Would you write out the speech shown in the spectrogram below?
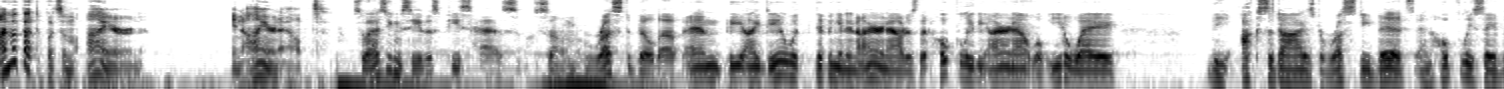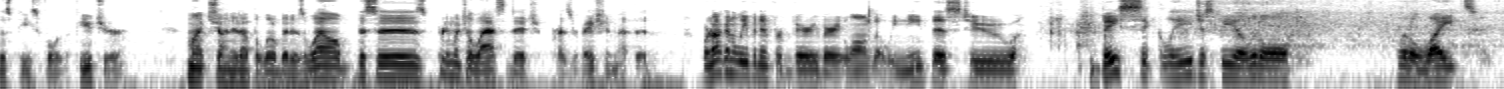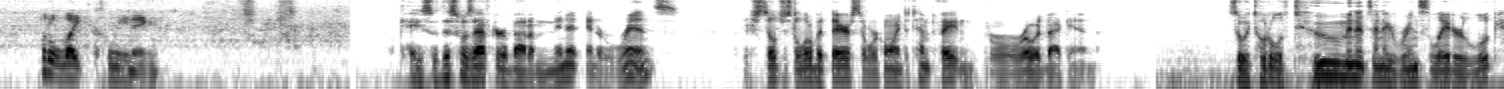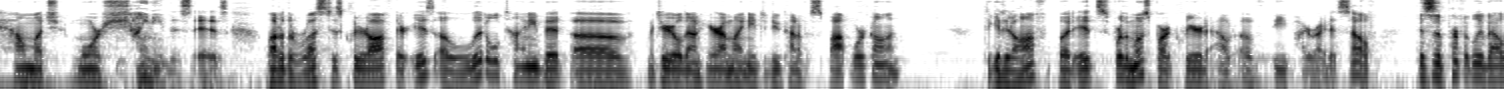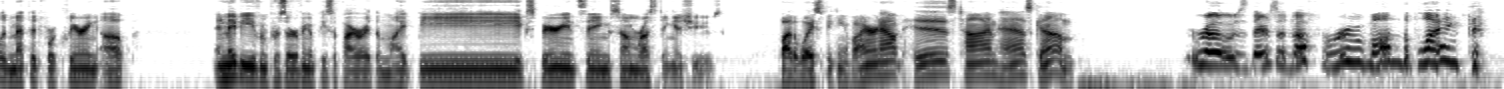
I'm about to put some iron in iron out. So as you can see, this piece has some rust buildup, and the idea with dipping it in iron out is that hopefully the iron out will eat away the oxidized rusty bits and hopefully save this piece for the future. Might shine it up a little bit as well. This is pretty much a last-ditch preservation method. We're not going to leave it in for very, very long, though. We need this to basically just be a little, little light, little light cleaning Okay, so this was after about a minute and a rinse, but there's still just a little bit there, so we're going to tempt fate and throw it back in. So a total of two minutes and a rinse later, look how much more shiny this is. A lot of the rust is cleared off. There is a little tiny bit of material down here I might need to do kind of a spot work on to get it off, but it's for the most part cleared out of the pyrite itself. This is a perfectly valid method for clearing up and maybe even preserving a piece of pyrite that might be experiencing some rusting issues. By the way, speaking of iron out, his time has come. Rose, there's enough room on the plank.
